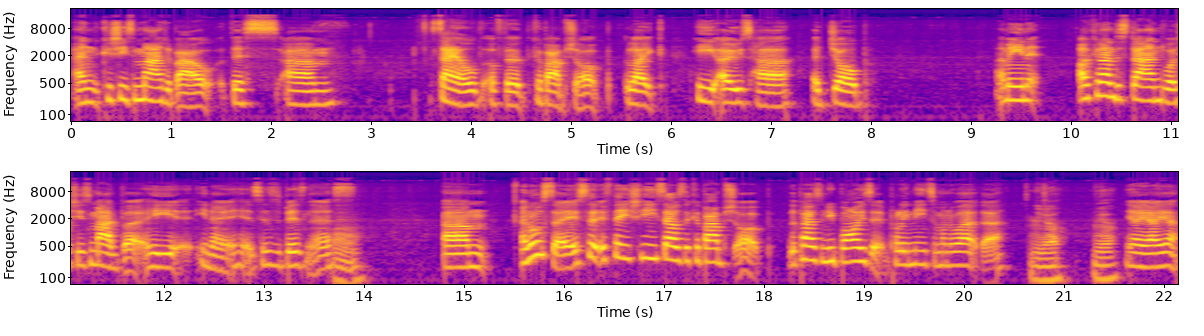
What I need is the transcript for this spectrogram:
and because she's mad about this um, sale of the kebab shop, like he owes her a job. I mean, I can understand why she's mad, but he, you know, it's his business. Mm. Um, and also, if if they he sells the kebab shop, the person who buys it probably needs someone to work there. Yeah, yeah. Yeah, yeah, yeah.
